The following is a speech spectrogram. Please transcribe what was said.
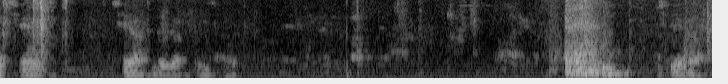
दिनांक छः छः आठ दो हज़ार तेईस को छः आठ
